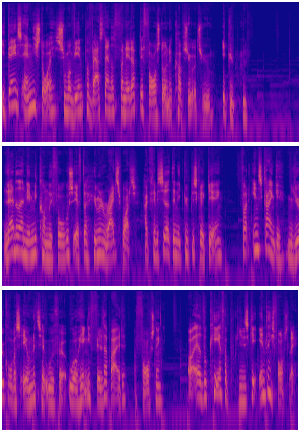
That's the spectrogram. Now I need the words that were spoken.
I dagens anden historie zoomer vi ind på værtslandet for netop det forestående COP27, Ægypten. Landet er nemlig kommet i fokus efter Human Rights Watch har kritiseret den egyptiske regering for at indskrænke miljøgruppers evne til at udføre uafhængig feltarbejde og forskning og advokere for politiske ændringsforslag.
